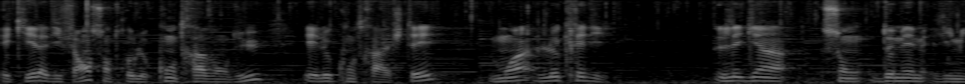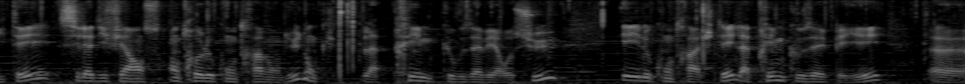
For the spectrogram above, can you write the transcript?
et qui est la différence entre le contrat vendu et le contrat acheté moins le crédit. Les gains sont de même limités, c'est la différence entre le contrat vendu, donc la prime que vous avez reçue, et le contrat acheté, la prime que vous avez payée, euh,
